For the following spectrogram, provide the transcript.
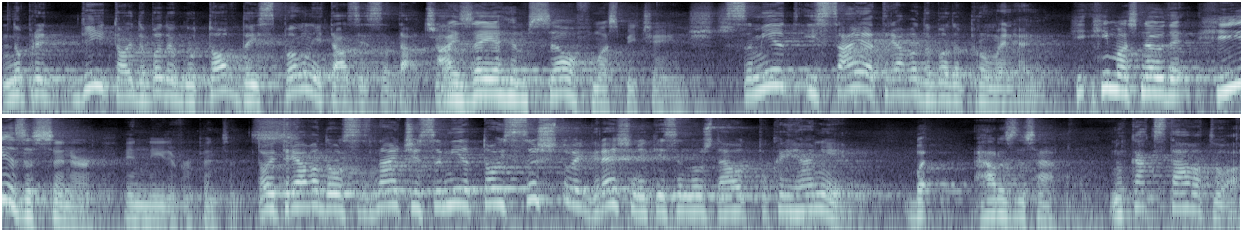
но преди той да бъде готов да изпълни тази задача, Isaiah himself must be changed. самият Исаия трябва да бъде променен. He, he must know that he is a sinner in need of repentance. Той трябва да осъзнае, че самият той също е грешник и се нуждае от покаяние. But how does this happen? Но как става това?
